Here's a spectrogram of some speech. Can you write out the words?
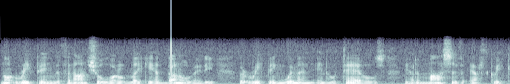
not raping the financial world like he had done already, but raping women in hotels, they had a massive earthquake,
